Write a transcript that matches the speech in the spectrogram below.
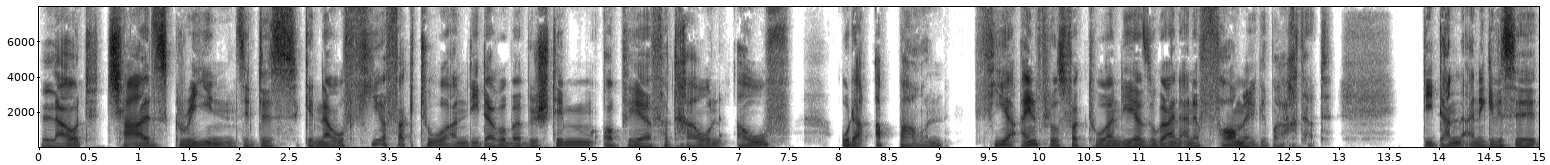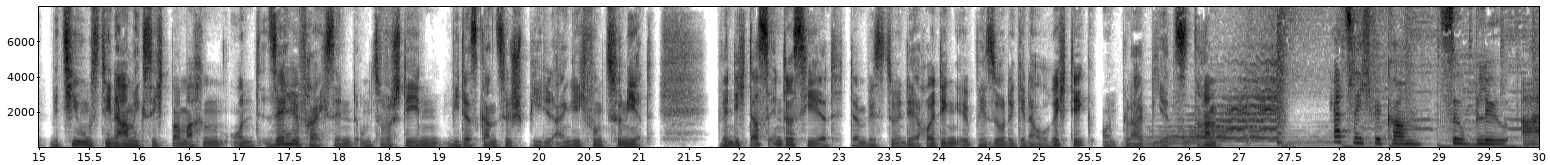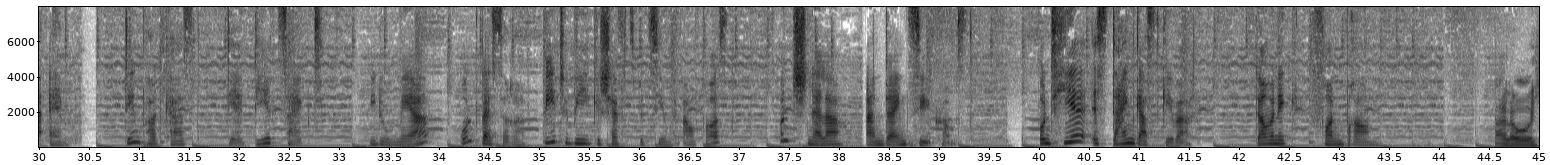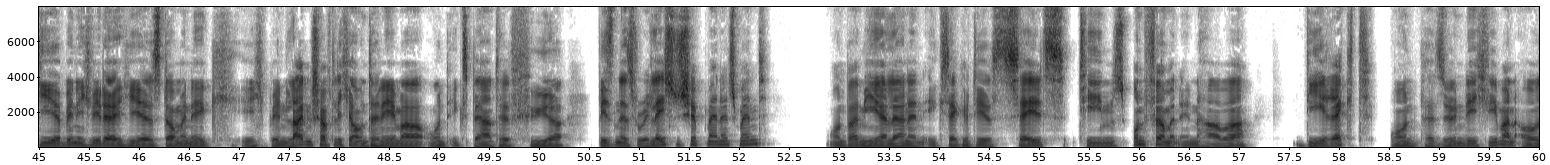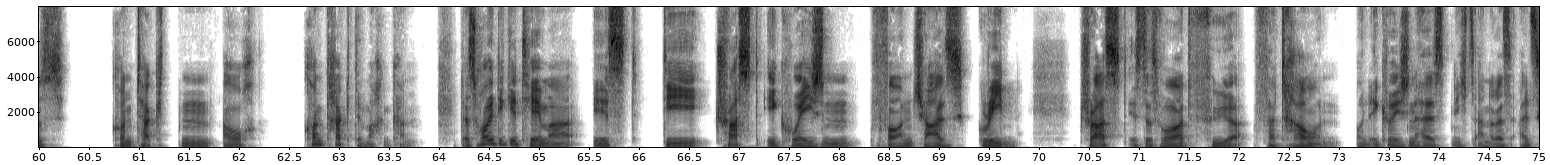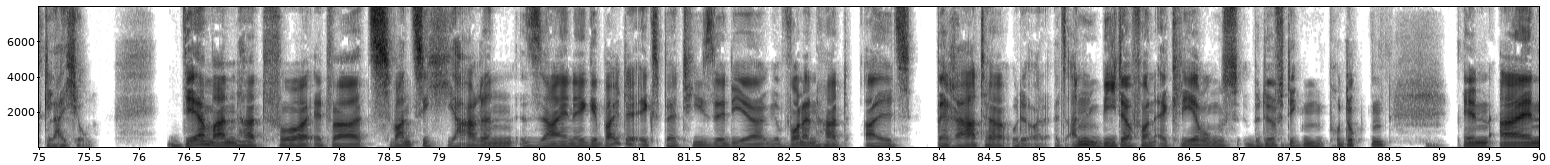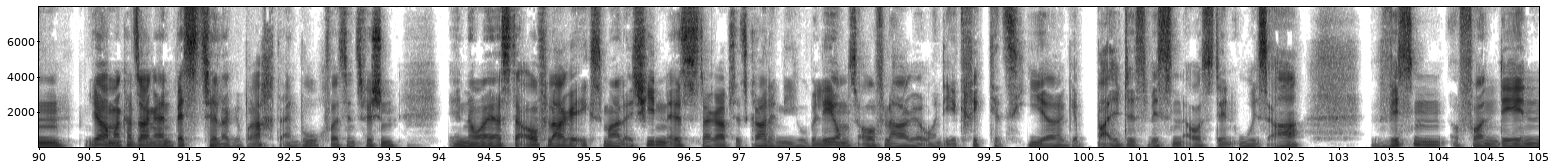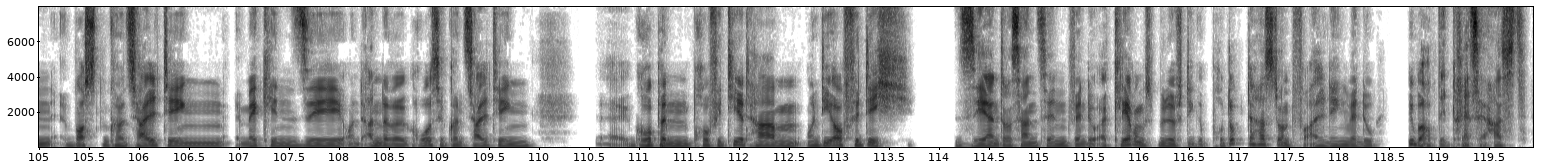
Laut Charles Green sind es genau vier Faktoren, die darüber bestimmen, ob wir Vertrauen auf oder abbauen. Vier Einflussfaktoren, die er sogar in eine Formel gebracht hat, die dann eine gewisse Beziehungsdynamik sichtbar machen und sehr hilfreich sind, um zu verstehen, wie das ganze Spiel eigentlich funktioniert. Wenn dich das interessiert, dann bist du in der heutigen Episode genau richtig und bleib jetzt dran. Herzlich willkommen zu Blue AM, dem Podcast, der dir zeigt, wie du mehr und bessere B2B-Geschäftsbeziehungen aufbaust und schneller an dein Ziel kommst. Und hier ist dein Gastgeber, Dominik von Braun. Hallo, hier bin ich wieder. Hier ist Dominik. Ich bin leidenschaftlicher Unternehmer und Experte für Business Relationship Management. Und bei mir lernen Executives, Sales Teams und Firmeninhaber direkt und persönlich, wie man aus Kontakten auch Kontrakte machen kann. Das heutige Thema ist die Trust Equation von Charles Green. Trust ist das Wort für Vertrauen und Equation heißt nichts anderes als Gleichung. Der Mann hat vor etwa 20 Jahren seine geballte Expertise, die er gewonnen hat, als Berater oder als Anbieter von erklärungsbedürftigen Produkten in ein, ja, man kann sagen, ein Bestseller gebracht. Ein Buch, was inzwischen in neuerster Auflage x-mal erschienen ist. Da gab es jetzt gerade eine Jubiläumsauflage und ihr kriegt jetzt hier geballtes Wissen aus den USA. Wissen, von den Boston Consulting, McKinsey und andere große Consulting äh, Gruppen profitiert haben und die auch für dich sehr interessant sind, wenn du erklärungsbedürftige Produkte hast und vor allen Dingen, wenn du überhaupt Interesse hast,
